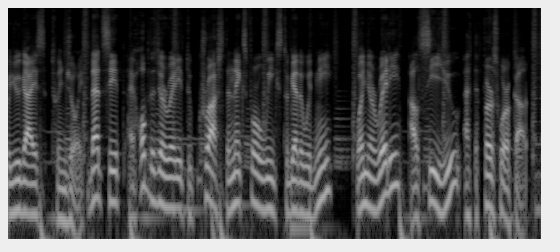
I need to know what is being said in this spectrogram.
for you guys to enjoy. That's it. I hope that you're ready to crush the next four weeks together with me. When you're ready, I'll see you at the first workout.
